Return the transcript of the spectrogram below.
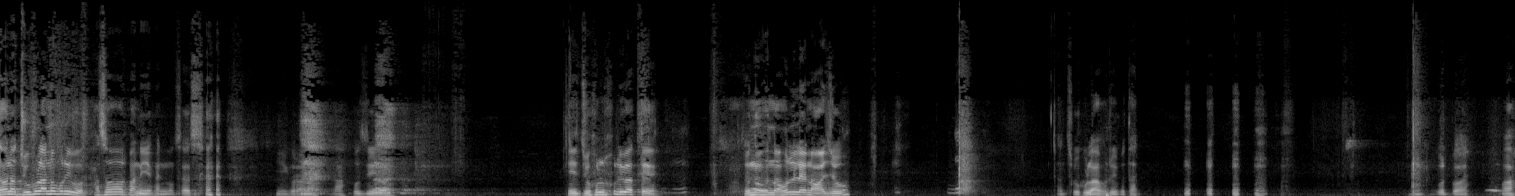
নহয় ন জুহুলানো পৰিব সাজৰ পানীয়ে ফানো চাচ কি কৰা না লাখো যি সি জুহুল খুলিবাতে জুনু নহয় জু জুহুলা ফুৰিব তাত গুড বয় বাহ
